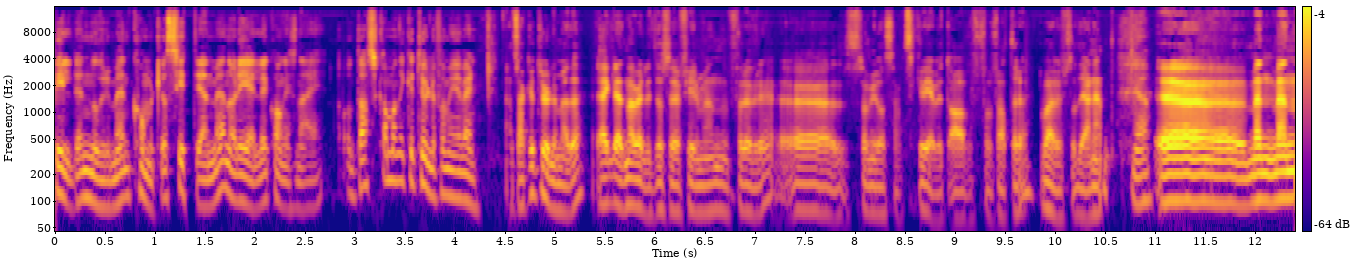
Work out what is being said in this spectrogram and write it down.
bildet nordmenn kommer til å sitte igjen med når det gjelder 'Kongens nei' Og da skal man ikke tulle for mye, vel? Jeg skal ikke tulle med det. Jeg gleder meg veldig til å se filmen for øvrig. Uh, som jo også er skrevet av forfattere, bare så det er nevnt. Ja. Uh, men, men,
